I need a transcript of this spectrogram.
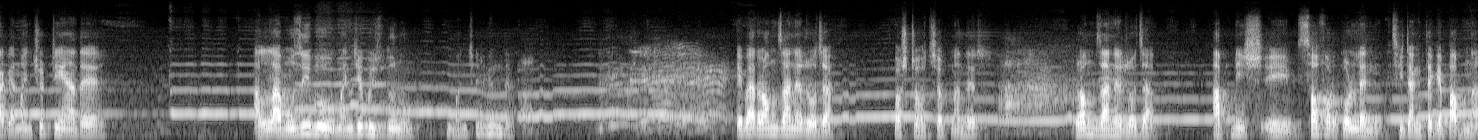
আগে মানুষ টিয়া দে। আল্লাহ বুঝিবু মানুষে বুঝদু মানুষের কিন্তু এবার রমজানের রোজা, কষ্ট হচ্ছে আপনাদের। রমজানের রোজা, আপনি এই সফর করলেন চিটাং থেকে পাবনা।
